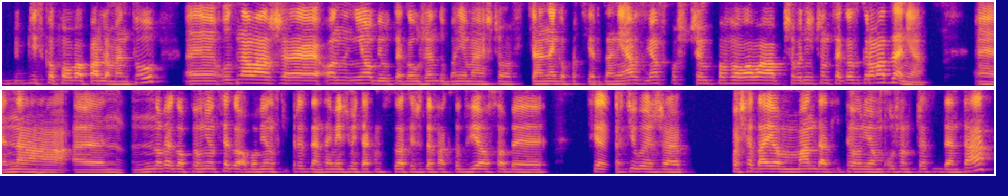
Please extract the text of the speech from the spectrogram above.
blisko połowa parlamentu, e, uznała, że on nie objął tego urzędu, bo nie ma jeszcze oficjalnego potwierdzenia, w związku z czym powołała przewodniczącego zgromadzenia e, na e, nowego pełniącego obowiązki prezydenta. Mieliśmy taką sytuację, że de facto dwie osoby twierdziły, że posiadają mandat i pełnią urząd prezydenta.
